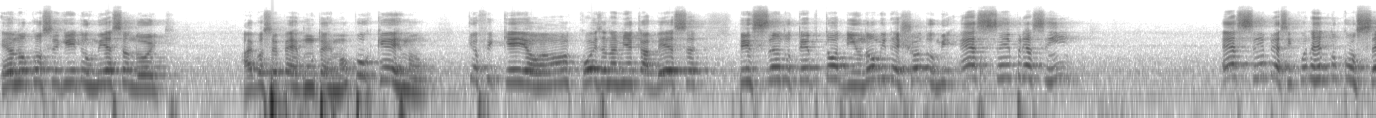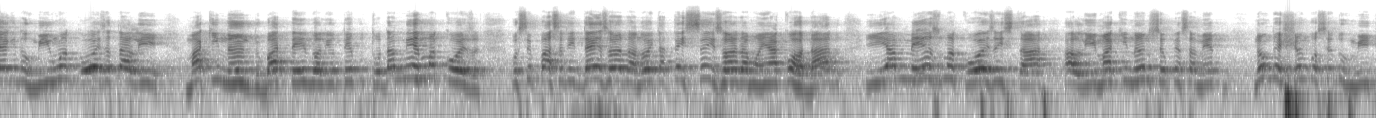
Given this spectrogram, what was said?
eu não consegui dormir essa noite. Aí você pergunta, irmão, por que, irmão? Porque eu fiquei, ó, uma coisa na minha cabeça, pensando o tempo todinho, não me deixou dormir. É sempre assim. É sempre assim, quando a gente não consegue dormir, uma coisa está ali, maquinando, batendo ali o tempo todo, a mesma coisa. Você passa de 10 horas da noite até 6 horas da manhã acordado, e a mesma coisa está ali, maquinando o seu pensamento, não deixando você dormir.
